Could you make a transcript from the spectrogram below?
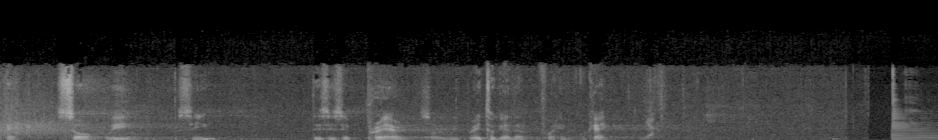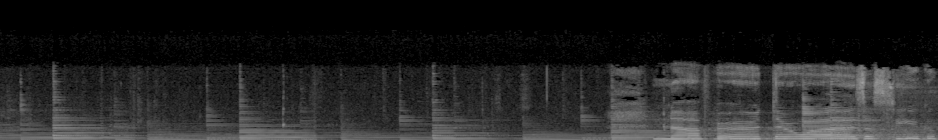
Okay. So we sing. This is a prayer, so we pray together for him. Okay? Yeah. And I've heard there was a secret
